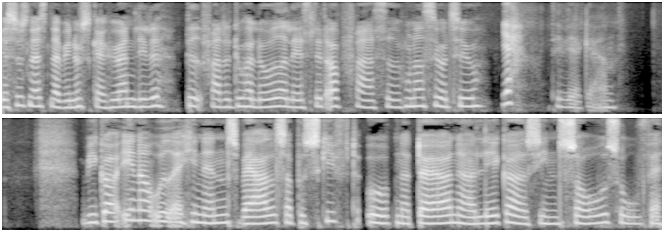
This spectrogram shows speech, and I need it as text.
Jeg synes næsten, at vi nu skal høre en lille bid fra det. Du har lovet at læse lidt op fra side 127. Ja, det vil jeg gerne. Vi går ind og ud af hinandens værelser på skift, åbner dørene og lægger os i en sovesofa,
